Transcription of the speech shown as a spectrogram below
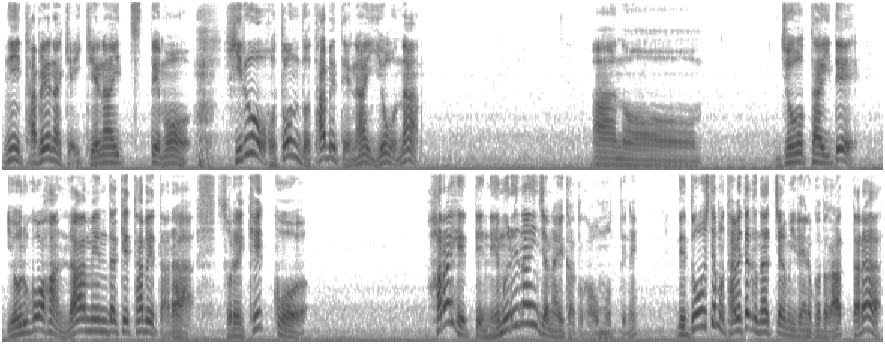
に食べなきゃいけないっつっても昼をほとんど食べてないようなあのー、状態で夜ご飯ラーメンだけ食べたらそれ結構腹減って眠れないんじゃないかとか思ってね。でどうしても食べたくなっちゃうみたいなことがあったら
